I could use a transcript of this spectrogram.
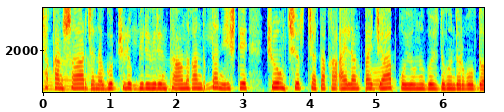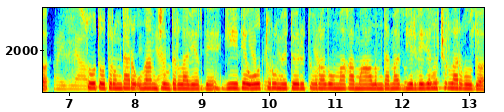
чакан шаар жана көпчүлүк бири бирин тааныгандыктан ишти чоң чырт чатакка айлантпай жаап коюуну көздөгөндөр болду. Сот отурумдары улам жылдырыла берди. Кээде отурум өтөрү тууралуу мага маалымдама бербеген учурлар болду.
